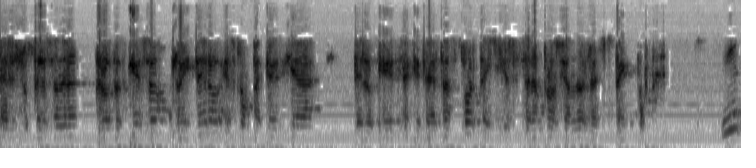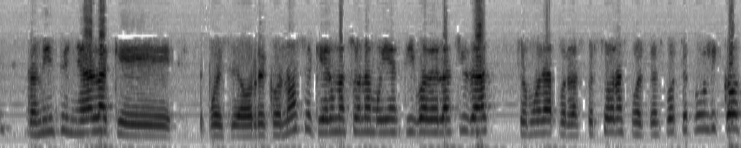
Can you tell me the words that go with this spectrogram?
la recuperación de las rutas, que eso, reitero, es competencia de lo que es Secretaría de Transporte y ellos estarán pronunciando al respecto. Bien, también señala que pues o reconoce que era una zona muy antigua de la ciudad tomada por las personas por el transporte público.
